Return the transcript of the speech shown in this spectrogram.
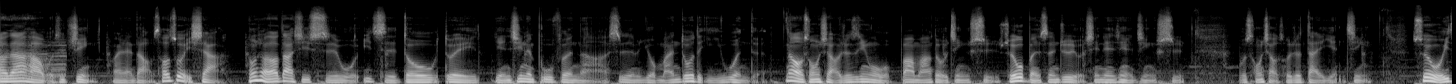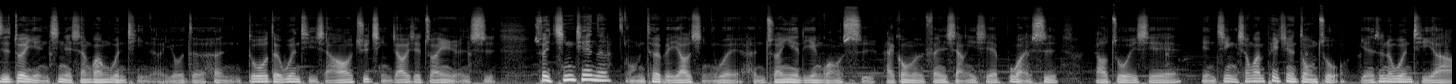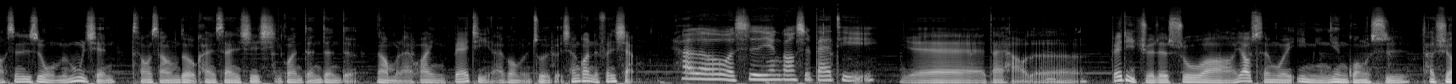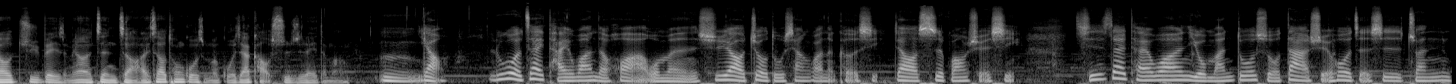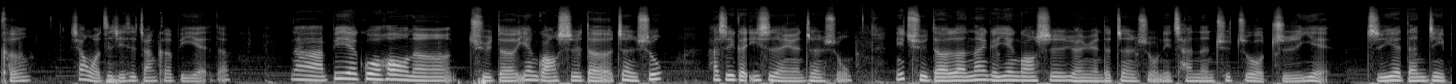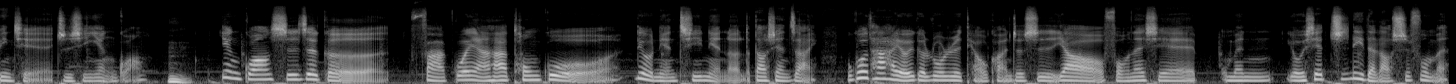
Hello，大家好，我是晋欢迎来到操作一下。从小到大，其实我一直都对眼睛的部分啊是有蛮多的疑问的。那我从小就是因为我爸妈都有近视，所以我本身就有先天性的近视。我从小时候就戴眼镜，所以我一直对眼镜的相关问题呢，有着很多的问题想要去请教一些专业人士。所以今天呢，我们特别邀请一位很专业的验光师来跟我们分享一些，不管是要做一些眼镜相关配件的动作、延伸的问题啊，甚至是我们目前常常都有看三 C 习惯等等的。那我们来欢迎 Betty 来跟我们做一个相关的分享。Hello，我是验光师 Betty。耶、太好了！Betty 觉得说啊，要成为一名验光师，他需要具备什么样的证照，还是要通过什么国家考试之类的吗？嗯，要。如果在台湾的话，我们需要就读相关的科系，叫视光学系。其实，在台湾有蛮多所大学或者是专科，像我自己是专科毕业的。那毕业过后呢，取得验光师的证书，它是一个医师人员证书。你取得了那个验光师人员的证书，你才能去做职业职业登记，并且执行验光。嗯，验光师这个法规啊，它通过六年七年了，到现在。不过它还有一个落日条款，就是要否那些我们有一些资历的老师傅们。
